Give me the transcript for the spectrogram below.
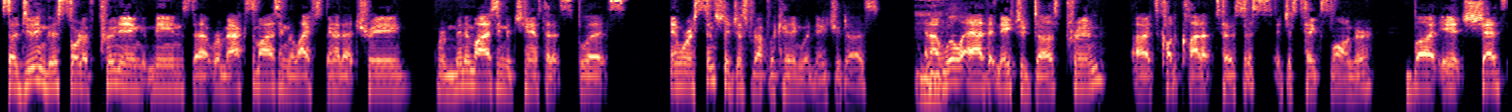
So doing this sort of pruning means that we're maximizing the lifespan of that tree. We're minimizing the chance that it splits and we're essentially just replicating what nature does. Mm. And I mm. will add that nature does prune. Uh, it's called cladoptosis. It just takes longer, but it sheds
